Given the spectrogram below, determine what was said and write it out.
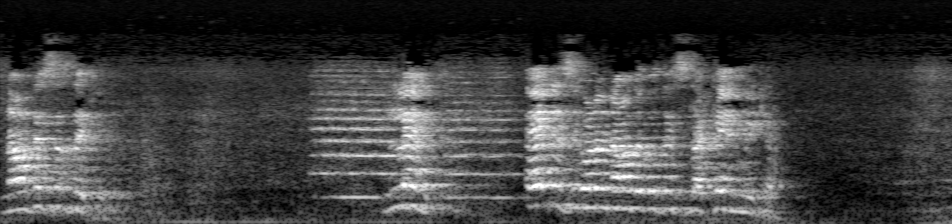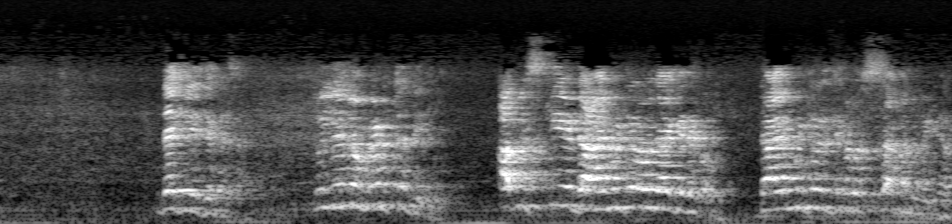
नाउ दिस इज़ देखिए length n is equal to now देखो is the 10 मीटर देख लीजिए कैसा तो ये जो विड्थ थी, अब इसकी ये डायमीटर हो जाएगी देखो। Diameter is equal to 7 metre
